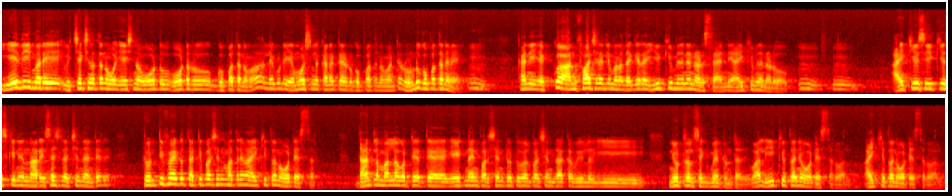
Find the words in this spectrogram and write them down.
ఏది మరి విచక్షణతను చేసిన ఓటు ఓటరు గొప్పతనమా? లేకుంటే ఎమోషనల్ కనెక్ట్ అయ్యే గొప్పతనమా? అంటే రెండు గొప్పతనమే. హ్మ్. కానీ ఎక్కువ అన్ఫార్చునేట్లీ మన దగ్గర ఈక్యూ మీదనే నడుస్తాయి. అన్ని ఐక్యూ మీద నడవవు. ఐక్యూస్ ఈక్యూస్కి నేను నా రీసెర్చ్లో వచ్చిందంటే twenty five to thirty percent మాత్రమే ఐక్యూతో ఓటేస్తారు. దాంట్లో మళ్ళీ ఒక eight nine percent twelve percent దాకా వీళ్ళు ఈ న్యూట్రల్ సెగ్మెంట్ ఉంటుంది. వాళ్ళు ఈక్యూతోనే ఓటేస్తారు వాళ్ళు. ఐక్యూతోనే ఓటేస్తారు వాళ్ళు.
